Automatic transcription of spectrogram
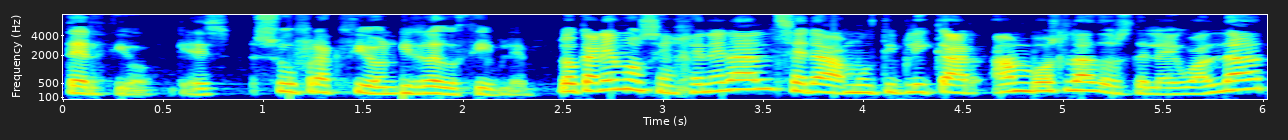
tercio, que es su fracción irreducible. Lo que haremos en general será multiplicar ambos lados de la igualdad,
